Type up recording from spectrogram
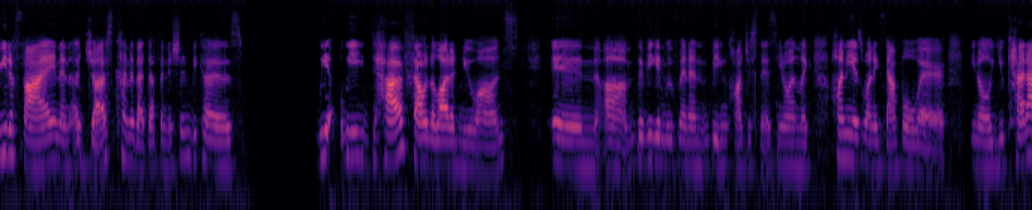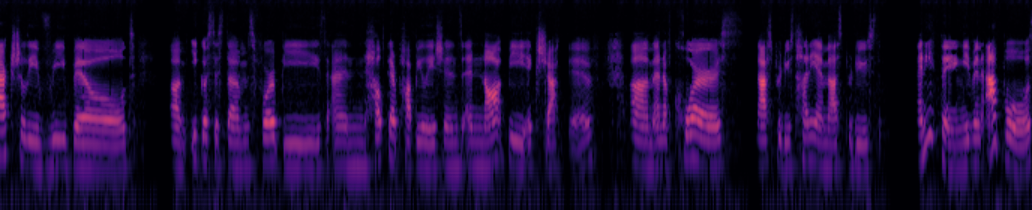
redefine and adjust kind of that definition because we we have found a lot of nuance in um, the vegan movement and vegan consciousness you know and like honey is one example where you know you can actually rebuild um, ecosystems for bees and help their populations and not be extractive. Um, and of course mass produced honey and mass produced anything even apples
